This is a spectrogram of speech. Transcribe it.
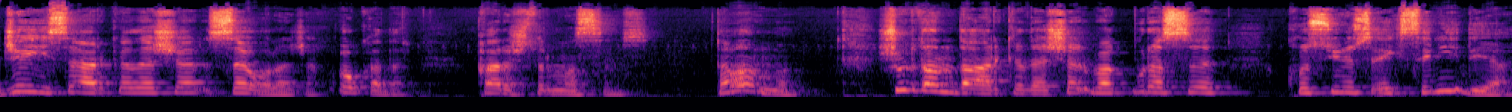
C ise arkadaşlar S olacak. O kadar. Karıştırmazsınız. Tamam mı? Şuradan da arkadaşlar bak burası kosinüs ekseniydi ya.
